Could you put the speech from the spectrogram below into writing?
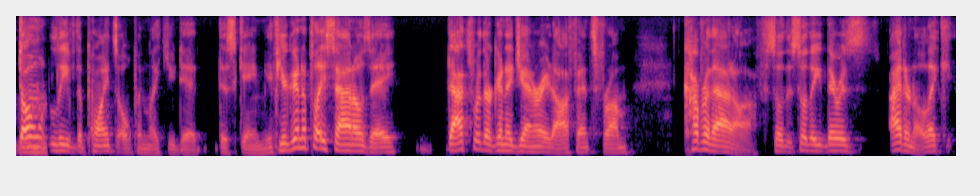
Don't leave the points open like you did this game. If you're going to play San Jose, that's where they're going to generate offense from. Cover that off. So, so they, there was, I don't know, like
